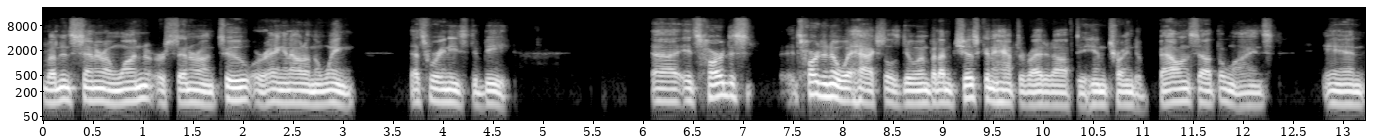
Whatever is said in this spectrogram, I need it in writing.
running center on one or center on two or hanging out on the wing. That's where he needs to be. Uh, it's hard to it's hard to know what Hakstol's doing, but I'm just going to have to write it off to him trying to balance out the lines. And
